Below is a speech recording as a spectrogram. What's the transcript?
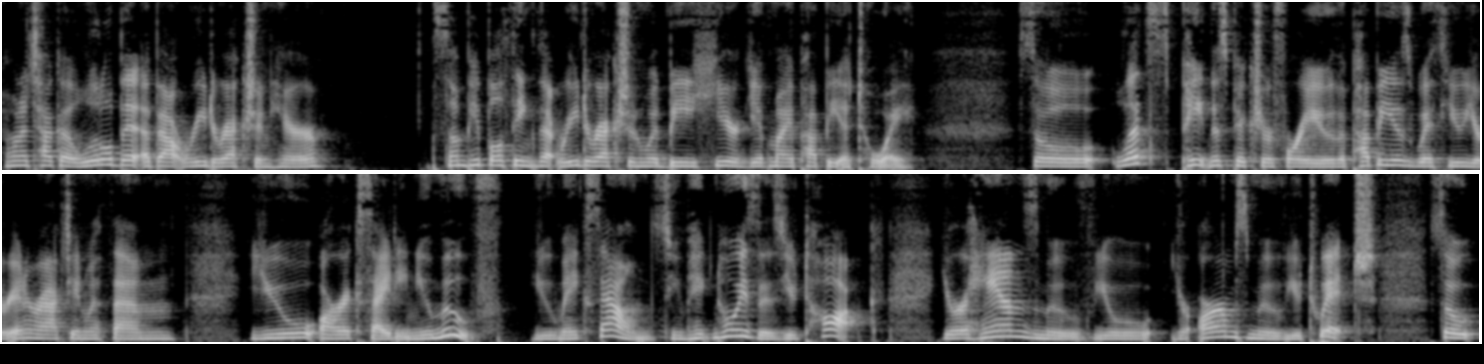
I want to talk a little bit about redirection here. Some people think that redirection would be here, give my puppy a toy. So let's paint this picture for you. The puppy is with you, you're interacting with them, you are exciting, you move. You make sounds, you make noises, you talk. Your hands move, you your arms move, you twitch. So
